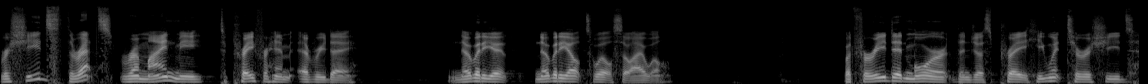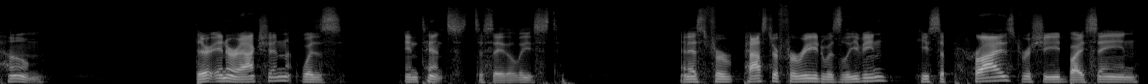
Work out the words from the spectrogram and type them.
Rashid's threats remind me to pray for him every day. Nobody, nobody else will, so I will. But Farid did more than just pray. He went to Rashid's home their interaction was intense, to say the least. And as for Pastor Farid was leaving, he surprised Rashid by saying,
